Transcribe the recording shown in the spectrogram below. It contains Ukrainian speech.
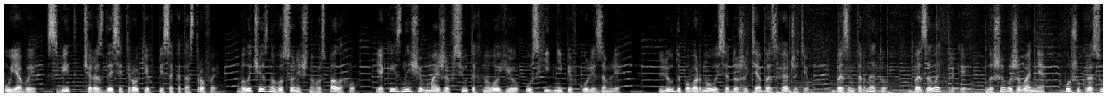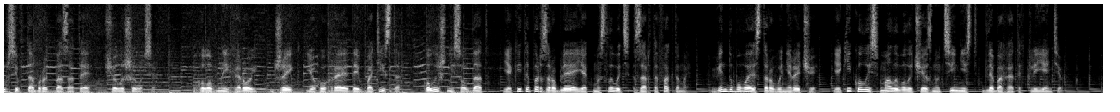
Уяви, світ через 10 років після катастрофи, величезного сонячного спалаху, який знищив майже всю технологію у східній півкулі Землі. Люди повернулися до життя без гаджетів, без інтернету, без електрики, лише виживання, пошук ресурсів та боротьба за те, що лишилося. Головний герой Джейк його грає Дейв Батіста, колишній солдат, який тепер заробляє як мисливець з артефактами. Він добуває старовинні речі, які колись мали величезну цінність для багатих клієнтів.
